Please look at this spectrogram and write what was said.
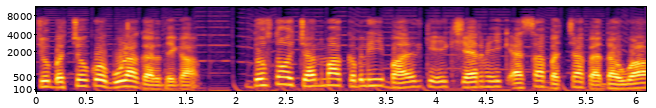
جو بچوں کو بوڑھا کر دے گا؟ دوستوں چند ماہ قبل ہی بھارت کے ایک شہر میں ایک ایسا بچہ پیدا ہوا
